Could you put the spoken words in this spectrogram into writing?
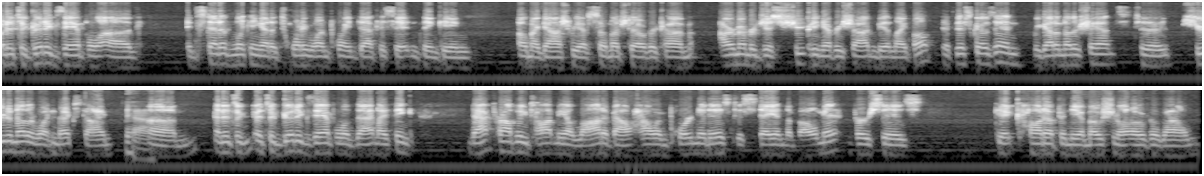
but it's a good example of instead of looking at a 21 point deficit and thinking, "Oh my gosh, we have so much to overcome." I remember just shooting every shot and being like, "Well, if this goes in, we got another chance to shoot another one next time." Yeah. Um, and it's a it's a good example of that, and I think that probably taught me a lot about how important it is to stay in the moment versus get caught up in the emotional overwhelm.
